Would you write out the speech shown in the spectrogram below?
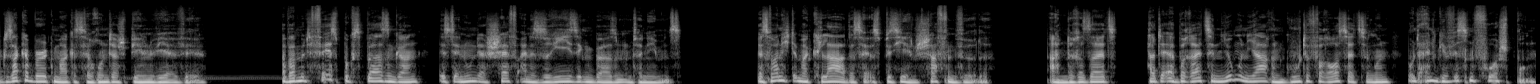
Mark Zuckerberg mag es herunterspielen, wie er will. Aber mit Facebooks Börsengang ist er nun der Chef eines riesigen Börsenunternehmens. Es war nicht immer klar, dass er es bis hierhin schaffen würde. Andererseits hatte er bereits in jungen Jahren gute Voraussetzungen und einen gewissen Vorsprung.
